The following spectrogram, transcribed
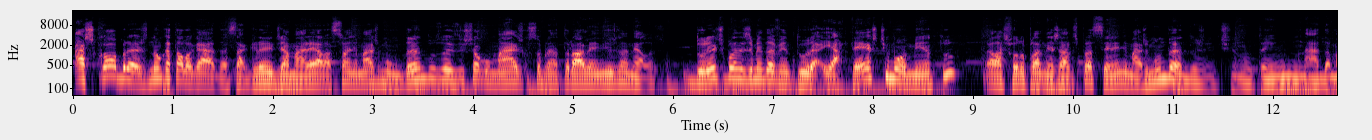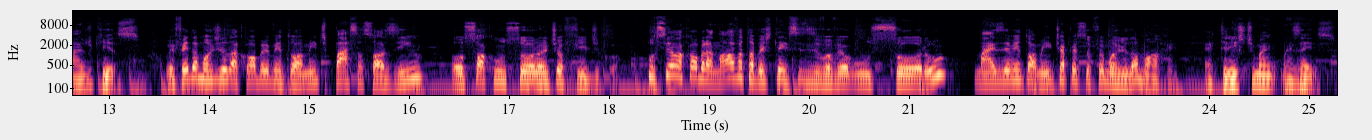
As cobras não catalogadas, a grande e a amarela, são animais mundanos ou existe algo mágico sobrenatural alienígena nelas? Durante o planejamento da aventura e até este momento, elas foram planejadas para serem animais mundanos, gente. Não tem nada mais do que isso. O efeito da mordida da cobra eventualmente passa sozinho ou só com um soro antiofídico. Por ser uma cobra nova, talvez tenha que se desenvolver algum soro, mas eventualmente a pessoa que foi mordida morre. É triste, mas, é isso.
